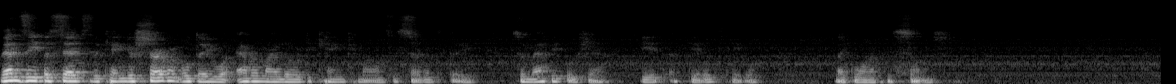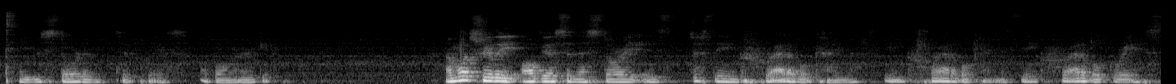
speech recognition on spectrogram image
Then Ziba said to the king, Your servant will do whatever my lord the king commands his servant to do. So Mephibosheth ate at David's table like one of his sons. He restored him to a place of honour again. And what's really obvious in this story is just the incredible kindness, the incredible kindness, the incredible grace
